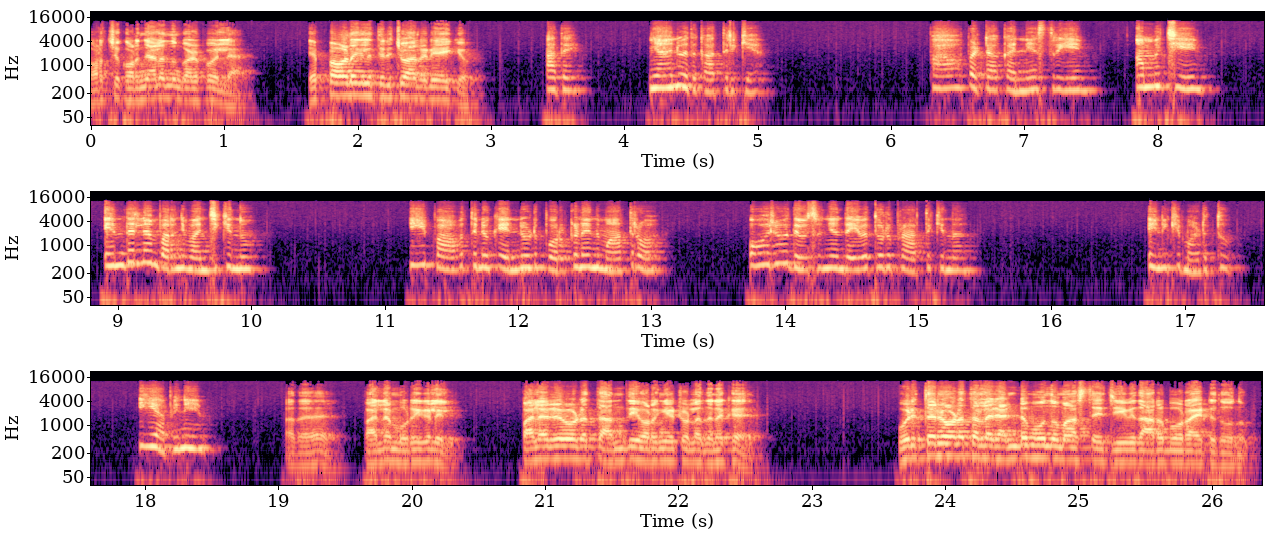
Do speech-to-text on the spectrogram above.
കുറച്ച് കുറഞ്ഞാലൊന്നും കുഴപ്പമില്ല. എപ്പോ വേണമെങ്കിലും തിരിച്ചു പോകാൻ റെഡി ആയിക്കോ അതെ ഞാനും അത് കാത്തിരിക്കുക പാവപ്പെട്ട കന്യാസ്ത്രീയെയും അമ്മച്ചിയെയും എന്തെല്ലാം പറഞ്ഞു വഞ്ചിക്കുന്നു? ഈ പാവത്തിനൊക്കെ എന്നോട് പൊറുക്കണേന്ന് മാത്രമാ ഓരോ ദിവസവും ഞാൻ ദൈവത്തോട് പ്രാർത്ഥിക്കുന്നത് എനിക്ക് മടുത്തു ഈ അഭിനയം. അതെ പല മുറികളിൽ പലരോടത്ത് തന്തി ഉറങ്ങിയിട്ടുള്ള നിനക്ക് ഒരുത്തനോടത്തുള്ള രണ്ടു മൂന്ന് മാസത്തെ ജീവിതം അറുപൂറായിട്ട് തോന്നും.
